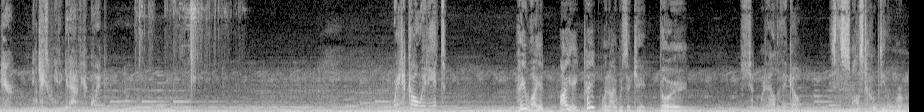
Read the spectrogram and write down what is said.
Here, in case we need to get out of here quick. Way to go, idiot! Hey, Wyatt, I ate paint when I was a kid. Die. Shit, where the hell do they go? This is the smallest hoopty in the world.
